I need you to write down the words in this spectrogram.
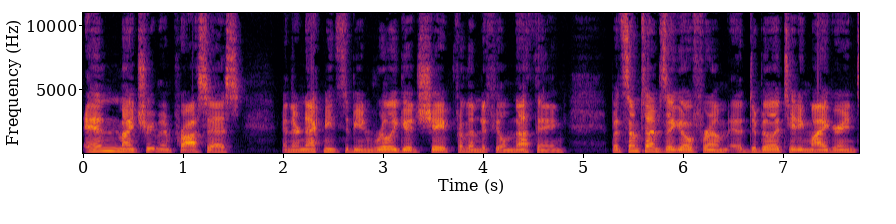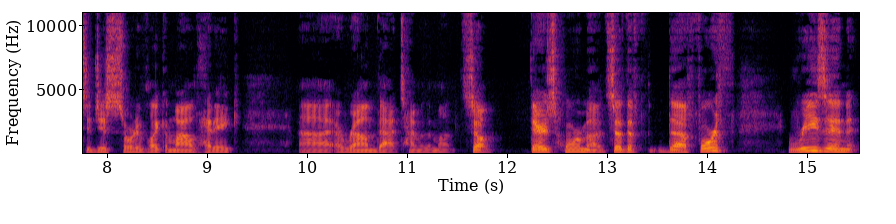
in my treatment process and their neck needs to be in really good shape for them to feel nothing. But sometimes they go from a debilitating migraine to just sort of like a mild headache uh, around that time of the month. So there's hormones. So the the fourth reason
